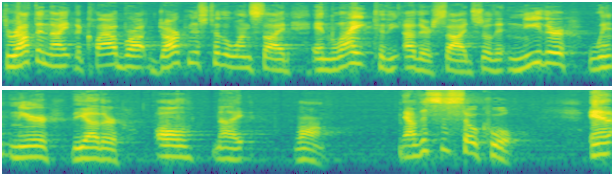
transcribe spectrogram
Throughout the night, the cloud brought darkness to the one side and light to the other side, so that neither went near the other all night long. Now, this is so cool. And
